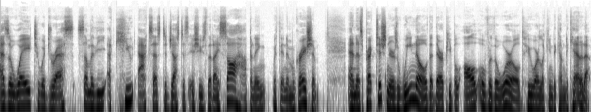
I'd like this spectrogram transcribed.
as a way to address some of the acute access to justice issues that I saw happening within immigration. And as practitioners, we know that there are people all over the world who are looking to come to Canada.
